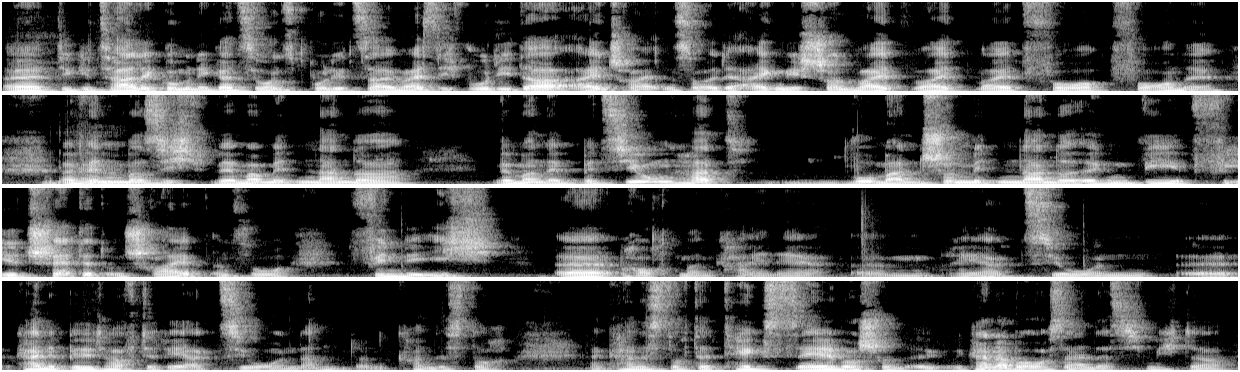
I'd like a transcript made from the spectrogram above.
äh, digitale Kommunikationspolizei, weiß nicht, wo die da einschreiten sollte. Eigentlich schon weit, weit, weit vor, vorne. Weil ja. wenn man sich, wenn man miteinander, wenn man eine Beziehung hat, wo man schon miteinander irgendwie viel chattet und schreibt und so, finde ich, äh, braucht man keine ähm, Reaktion, äh, keine bildhafte Reaktion. Dann, dann kann das doch, dann kann es doch der Text selber schon irgendwie. Kann aber auch sein, dass ich mich da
